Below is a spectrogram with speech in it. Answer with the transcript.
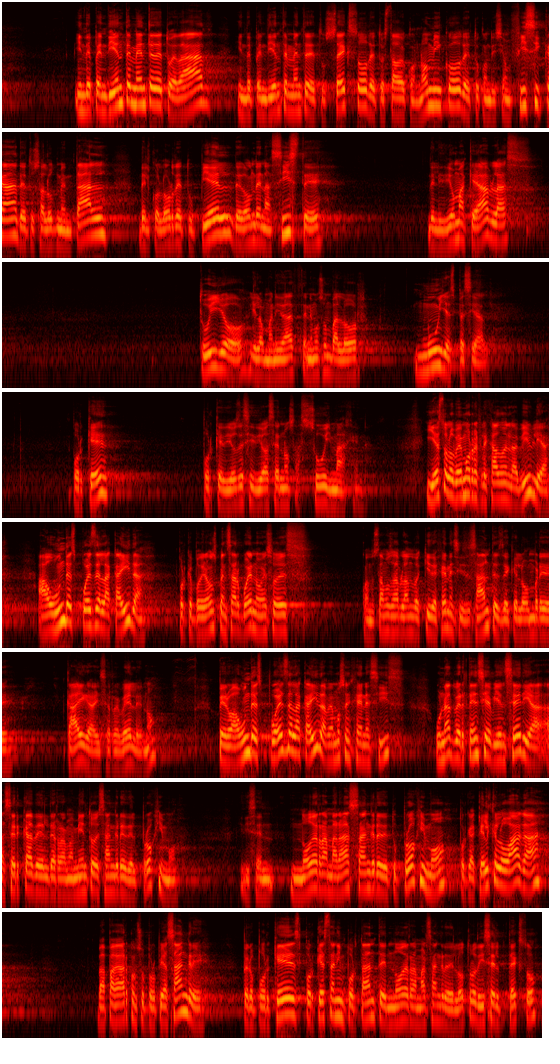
Independientemente de tu edad, independientemente de tu sexo, de tu estado económico, de tu condición física, de tu salud mental, del color de tu piel, de dónde naciste, del idioma que hablas, tú y yo y la humanidad tenemos un valor muy especial. ¿Por qué? Porque Dios decidió hacernos a su imagen. Y esto lo vemos reflejado en la Biblia, aún después de la caída, porque podríamos pensar, bueno, eso es cuando estamos hablando aquí de Génesis, es antes de que el hombre caiga y se revele, ¿no? Pero aún después de la caída, vemos en Génesis una advertencia bien seria acerca del derramamiento de sangre del prójimo. Y dicen, no derramarás sangre de tu prójimo, porque aquel que lo haga va a pagar con su propia sangre. Pero ¿por qué es, por es tan importante no derramar sangre del otro? Dice el texto,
